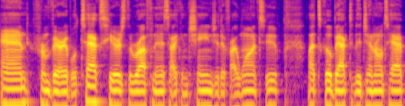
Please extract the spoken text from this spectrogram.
and from variable text, here's the roughness. I can change it if I want to. Let's go back to the general tab.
